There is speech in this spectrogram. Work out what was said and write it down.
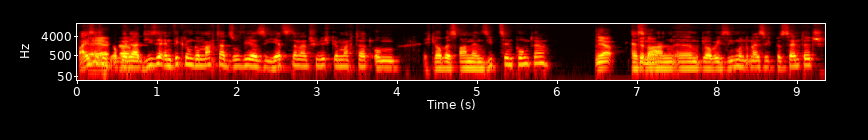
weiß ja, ich nicht, ob er da diese Entwicklung gemacht hat, so wie er sie jetzt dann natürlich gemacht hat, um, ich glaube, es waren dann 17 Punkte. Ja, es genau. waren, ähm, glaube ich, 37 Percentage.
